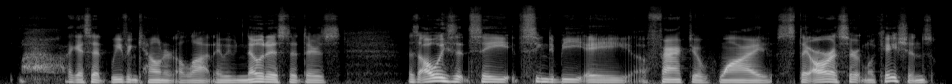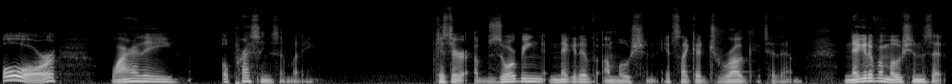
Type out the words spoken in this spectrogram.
like I said, we've encountered a lot, and we've noticed that there's there's always it say it seemed to be a, a factor of why they are at certain locations, or why are they oppressing somebody? Because they're absorbing negative emotion. It's like a drug to them. Negative emotions that,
